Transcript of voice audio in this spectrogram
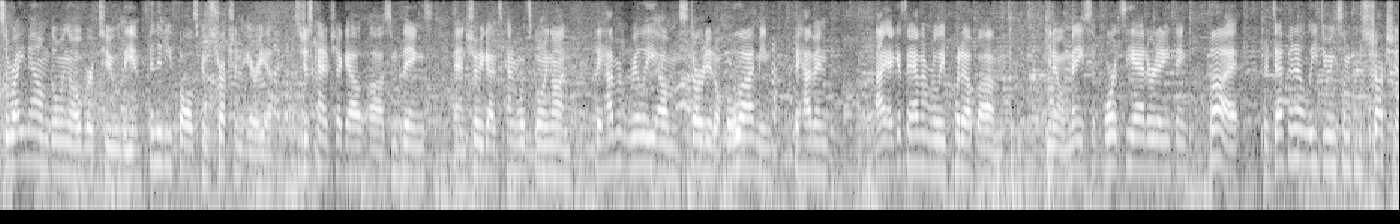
So right now I'm going over to the Infinity Falls construction area to just kind of check out uh, some things and show you guys kind of what's going on. They haven't really um, started a whole lot. I mean, they haven't, I, I guess they haven't really put up, um, you know, many supports yet or anything, but they're definitely doing some construction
